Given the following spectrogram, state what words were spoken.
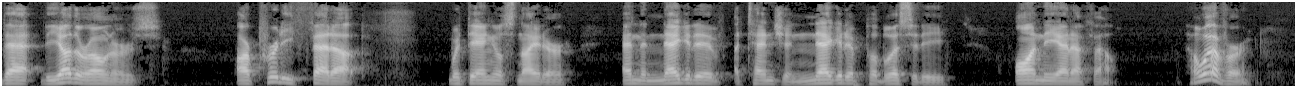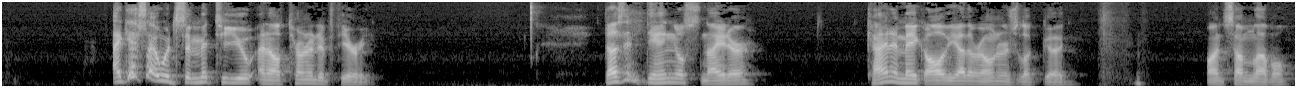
that the other owners are pretty fed up with Daniel Snyder and the negative attention, negative publicity on the NFL. However, I guess I would submit to you an alternative theory. Doesn't Daniel Snyder kind of make all the other owners look good on some level?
